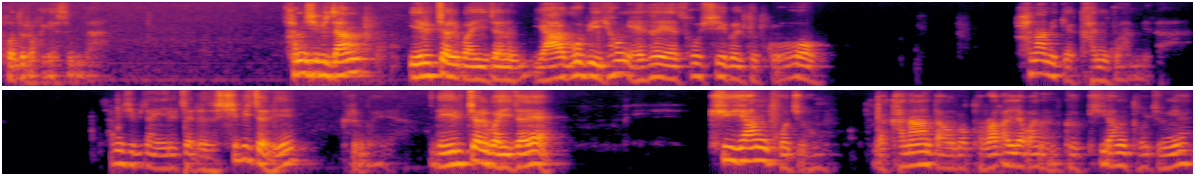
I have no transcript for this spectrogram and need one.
보도록 하겠습니다. 32장 1절과 2절은 야곱이 형 에서의 소식을 듣고 하나님께 간구합니다. 32장 1절에서 12절이 그런 거예요. 근데 1절과 2절에 귀향 도중, 그러니까 가나안 땅으로 돌아가려고 하는 그 귀향 도중에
